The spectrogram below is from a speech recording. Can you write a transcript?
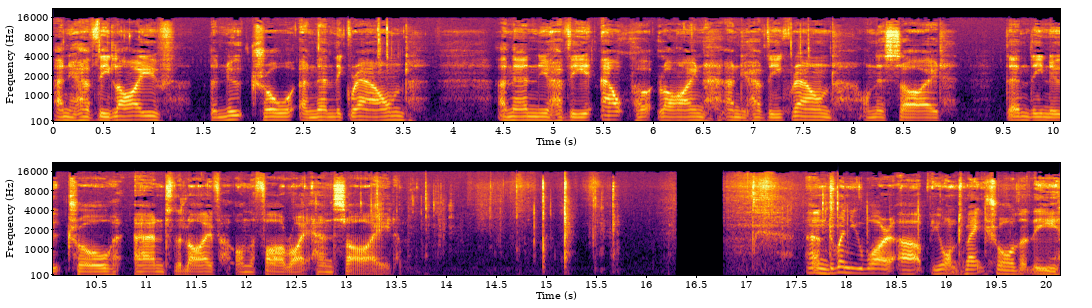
and you have the live, the neutral, and then the ground and then you have the output line and you have the ground on this side then the neutral and the live on the far right hand side. And when you wire it up you want to make sure that the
